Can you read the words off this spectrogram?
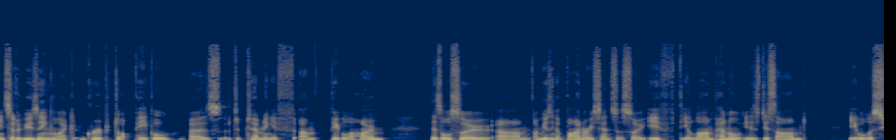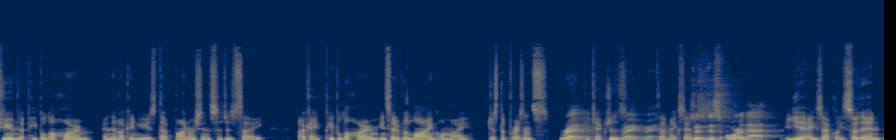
instead of using like group.people as determining if um, people are home, there's also um, I'm using a binary sensor. So if the alarm panel is disarmed, it will assume that people are home, and then I can use that binary sensor to say, okay, people are home, instead of relying on my just the presence Right. detectors. Right. Right. Does that make sense? So it's this or that. Yeah, exactly. So then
